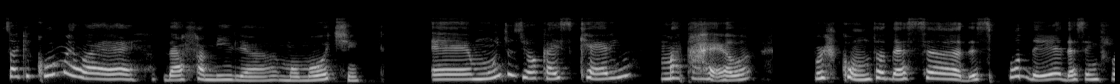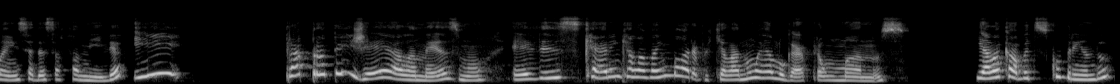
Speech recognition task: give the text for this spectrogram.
Só que como ela é da família Momochi, é, muitos yokais querem matar ela por conta dessa, desse poder, dessa influência dessa família. E para proteger ela mesmo, eles querem que ela vá embora, porque ela não é lugar para humanos. E ela acaba descobrindo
